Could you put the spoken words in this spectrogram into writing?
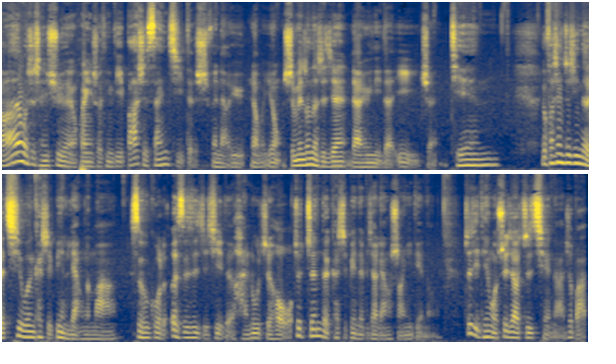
早安，我是程序员，欢迎收听第八十三集的十分疗愈。让我用十分钟的时间疗愈你的一整天。有发现最近的气温开始变凉了吗？似乎过了二十四节气的寒露之后，就真的开始变得比较凉爽一点哦。这几天我睡觉之前呢、就把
